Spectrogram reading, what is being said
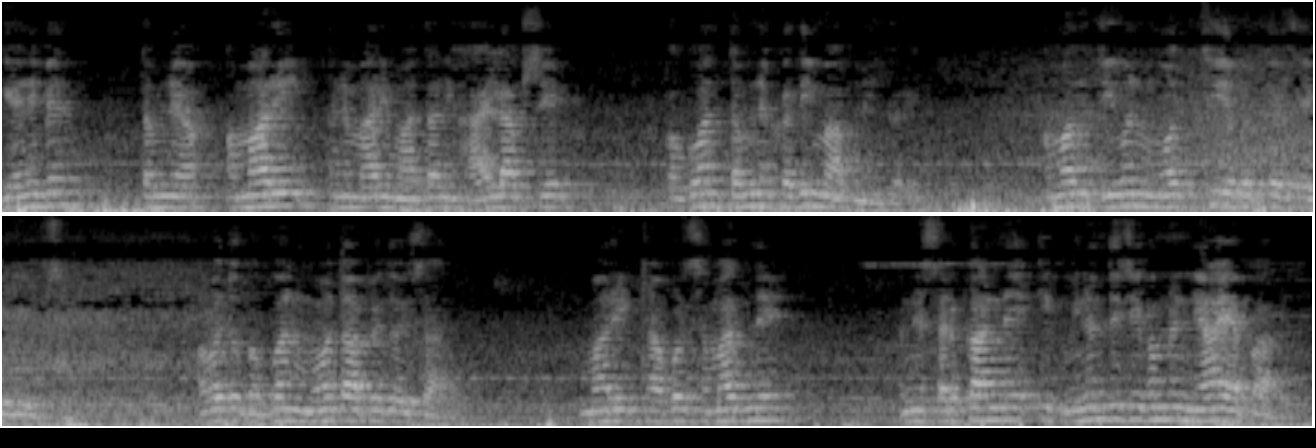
જ્ઞાનીબેન તમને અમારી અને મારી માતાની હાય લાગશે. ભગવાન તમને કદી માફ નહીં કરે. અમારું જીવન મોતથી એ બદતર થઈ ગયું છે. હવે તો ભગવાન મોત આપે તો સારું. અમારી ઠાકોર સમાજને અને સરકારને એક વિનંતી છે કે અમને ન્યાય અપાવે.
